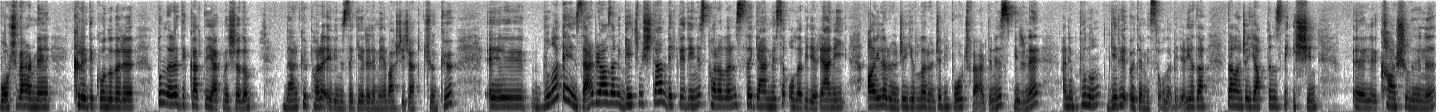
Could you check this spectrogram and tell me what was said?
borç verme, kredi konuları bunlara dikkatli yaklaşalım. Merkür para evinizde gerilemeye başlayacak çünkü. E, buna benzer biraz hani geçmişten beklediğiniz paraların size gelmesi olabilir. Yani aylar önce yıllar önce bir borç verdiniz birine. Hani bunun geri ödemesi olabilir. Ya da daha önce yaptığınız bir işin e, karşılığını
